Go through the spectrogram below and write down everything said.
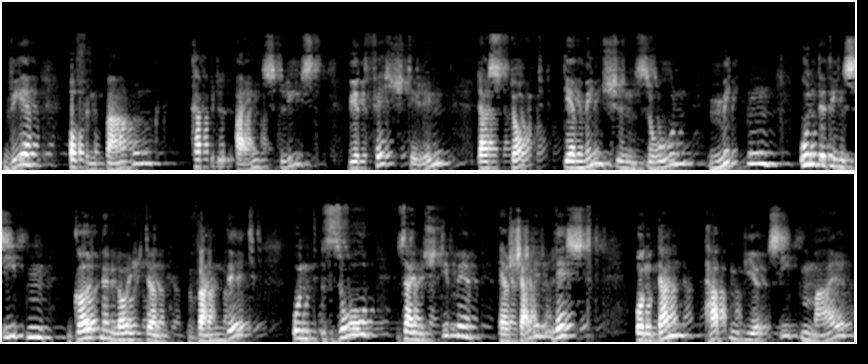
Wer Offenbarung Kapitel 1 liest, wird feststellen, dass dort der Menschensohn mitten unter den sieben goldenen Leuchtern wandelt und so seine Stimme erscheinen lässt. Und dann haben wir siebenmal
